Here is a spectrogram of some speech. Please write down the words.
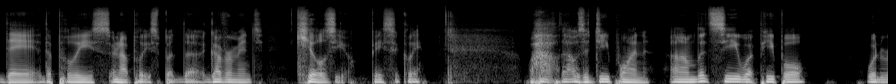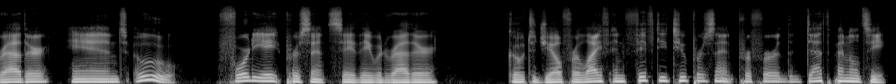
they, the police, or not police, but the government kills you, basically. Wow, that was a deep one. Um, let's see what people would rather. And, ooh, 48% say they would rather go to jail for life, and 52% prefer the death penalty.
